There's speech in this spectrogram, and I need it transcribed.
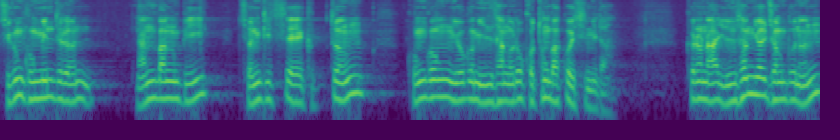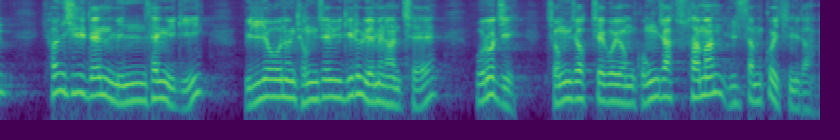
지금 국민들은 난방비, 전기세 급등, 공공요금 인상으로 고통받고 있습니다. 그러나 윤석열 정부는 현실이 된 민생위기, 밀려오는 경제위기를 외면한 채 오로지 정적 제고용 공작 수사만 일삼고 있습니다.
